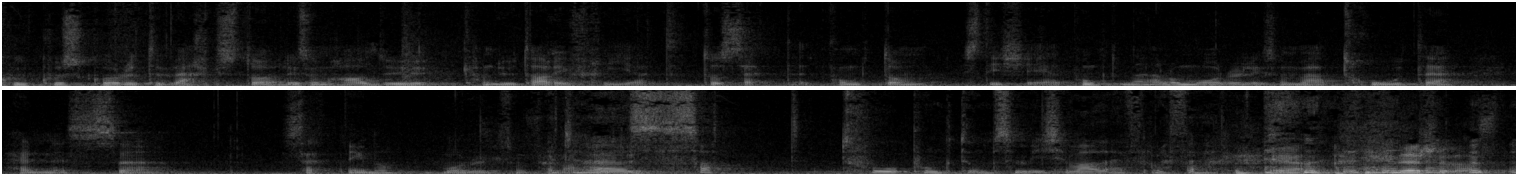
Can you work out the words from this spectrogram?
Hvordan går du til verks da? Liksom, har du, kan du ta deg frihet til å sette et punktum hvis det ikke er et punktum der, eller må du liksom være tro til hennes uh, setning? da? Må du liksom Jeg følge tror jeg har satt to punktum som ikke var der fra før. Ja, det er ikke verst.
